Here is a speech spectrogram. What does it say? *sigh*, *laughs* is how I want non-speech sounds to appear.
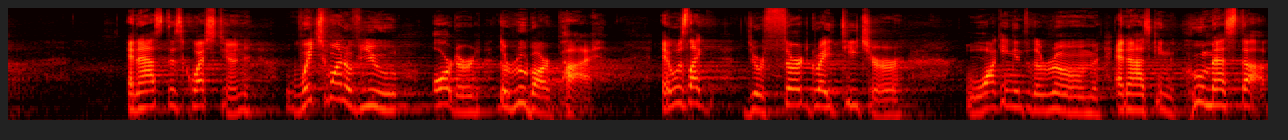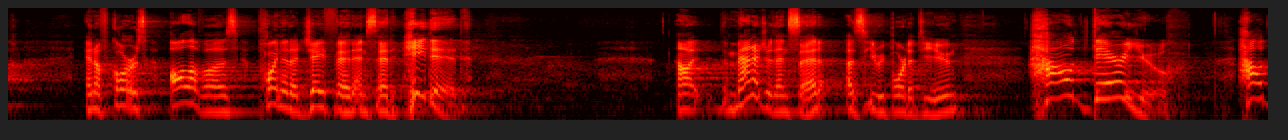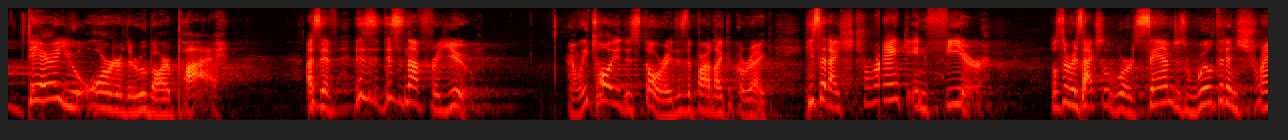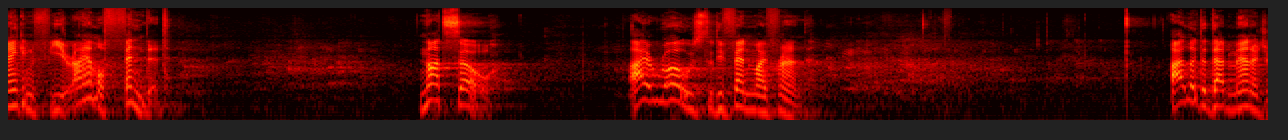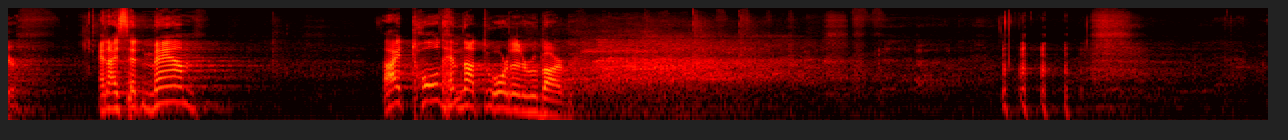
and asked this question Which one of you ordered the rhubarb pie? It was like your third grade teacher walking into the room and asking, Who messed up? And of course, all of us pointed at Japheth and said, He did. Now, the manager then said, as he reported to you, How dare you? How dare you order the rhubarb pie? As if this is, this is not for you. And we told you this story. This is the part I'd like to correct. He said, I shrank in fear those are his actual words. Sam just wilted and shrank in fear. I am offended. Not so. I rose to defend my friend. I looked at that manager and I said, Ma'am, I told him not to order the rhubarb. *laughs*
